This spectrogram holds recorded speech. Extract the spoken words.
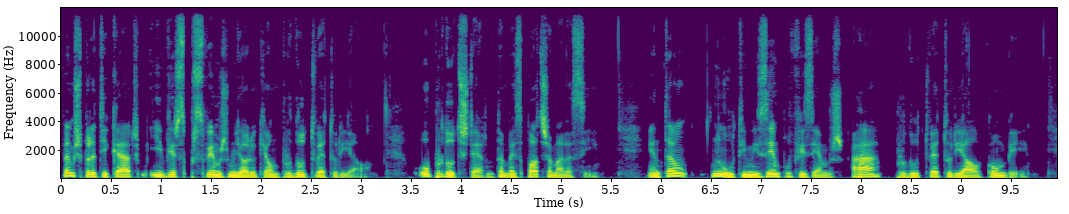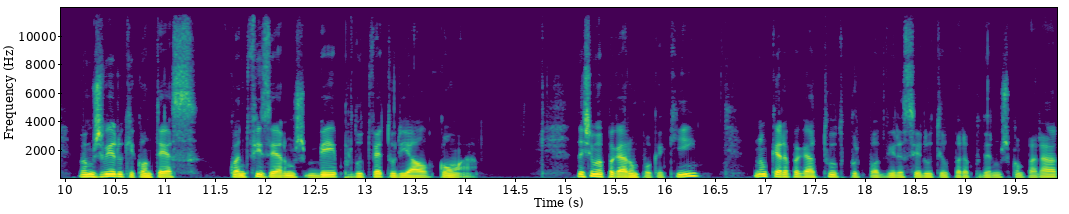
Vamos praticar e ver se percebemos melhor o que é um produto vetorial. Ou produto externo, também se pode chamar assim. Então, no último exemplo, fizemos A, produto vetorial com B. Vamos ver o que acontece quando fizermos B, produto vetorial com A. Deixa-me apagar um pouco aqui. Não quero apagar tudo porque pode vir a ser útil para podermos comparar.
